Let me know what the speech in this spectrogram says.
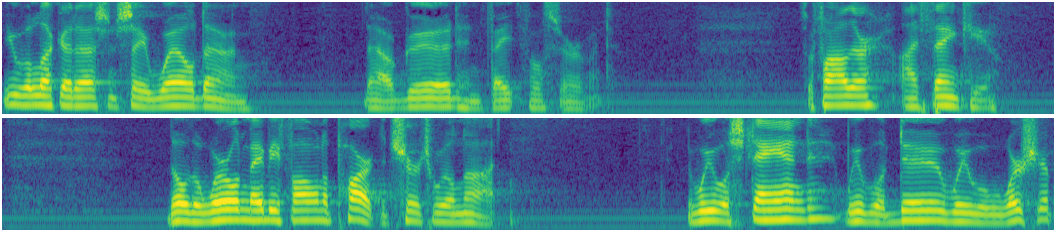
you will look at us and say, Well done, thou good and faithful servant. So, Father, I thank you. Though the world may be falling apart, the church will not. We will stand, we will do, we will worship,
